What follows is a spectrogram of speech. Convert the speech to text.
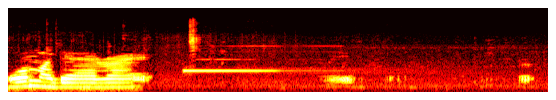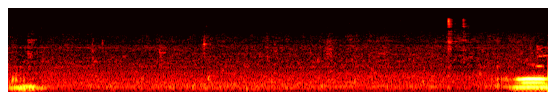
Or my dad, right? Ew,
